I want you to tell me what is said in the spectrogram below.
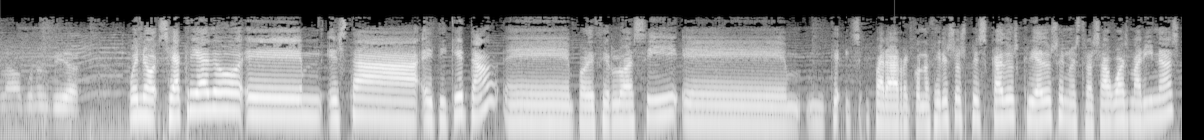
Hola, buenos días. Bueno, se ha creado eh, esta etiqueta, eh, por decirlo así, eh, para reconocer esos pescados criados en nuestras aguas marinas,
